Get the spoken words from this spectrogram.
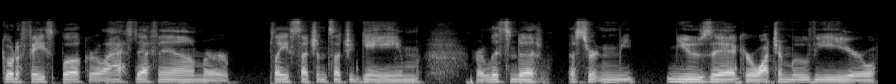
go to Facebook or Last.fm or play such and such a game or listen to a certain music or watch a movie or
